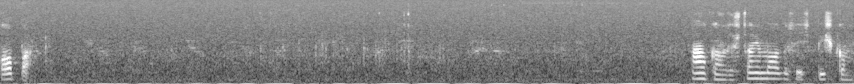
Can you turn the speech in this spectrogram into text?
Опа! Малкам, защо не мога да се изпишкам?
